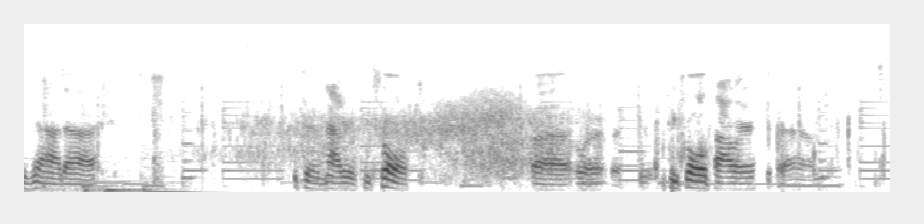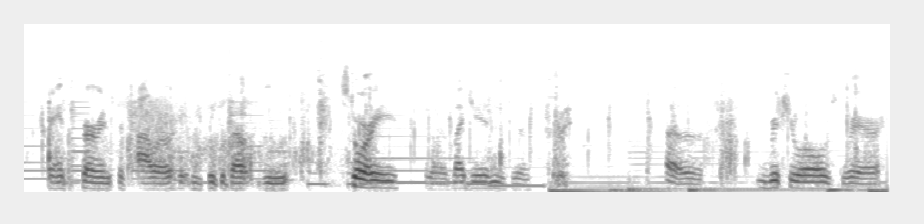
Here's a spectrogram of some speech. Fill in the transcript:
that uh, it's a matter of control uh, or, control power, um, transference of power. If you think about the stories or legends of, of rituals where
